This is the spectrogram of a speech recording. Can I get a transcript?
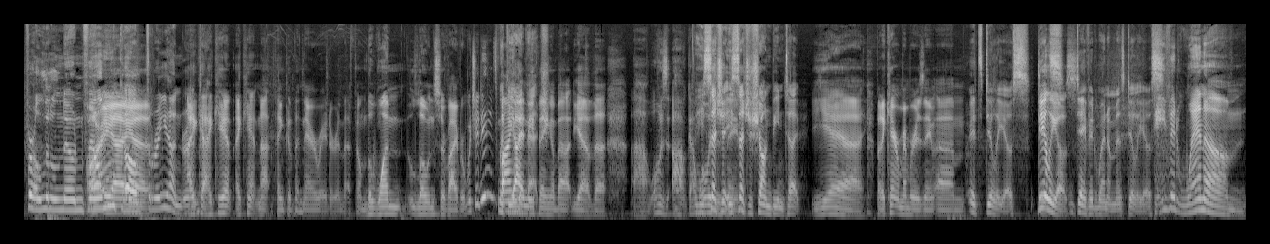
for a little known film yeah, called yeah. 300. I, I can't I can't not think of the narrator in that film, the one lone survivor, which I didn't With find anything patch. about. Yeah, the uh, what was oh god, what he's was such his a he's such a Sean Bean type. yeah, but I can't remember his name. Um, It's Dilios. Dilios. It's David Wenham is Dilios. David Wenham.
